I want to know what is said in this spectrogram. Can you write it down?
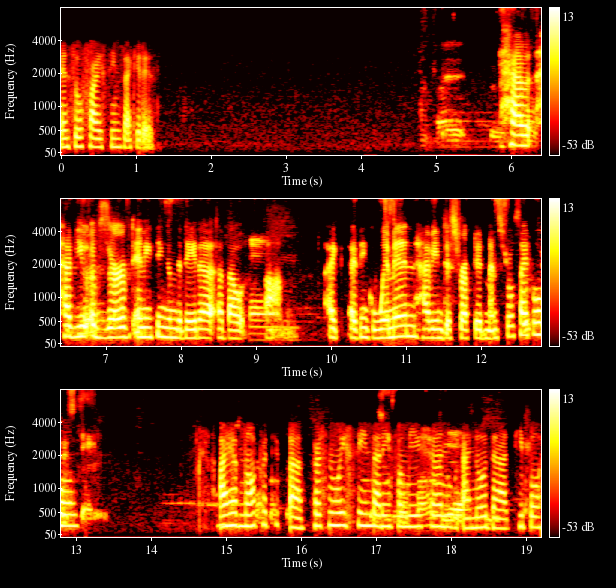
And so far, it seems like it is. Have Have you observed anything in the data about, um, I, I think, women having disrupted menstrual cycles? I have not uh, personally seen that information. I know that people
